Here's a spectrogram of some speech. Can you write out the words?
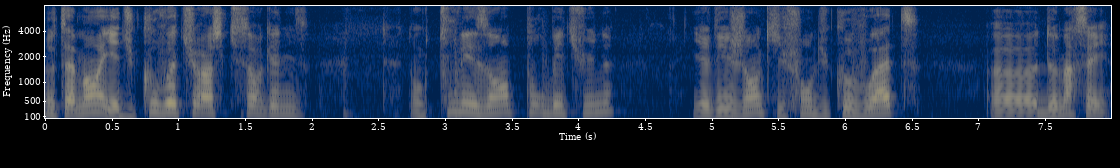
notamment, il y a du covoiturage qui s'organise. Donc tous les ans, pour Béthune, il y a des gens qui font du covoit euh, de Marseille.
